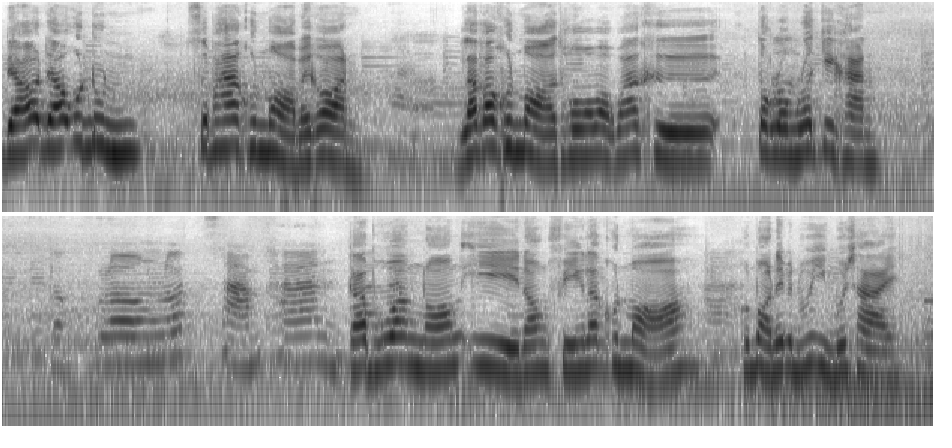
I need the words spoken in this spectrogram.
เดี๋ยวเดี๋ยวอุดหนุนเสื้อผ้าคุณหมอไปก่อน แล้วก็คุณหมอโทรมาบอกว่าคือตกลงรถกี่คันตกลงรถสามคันก็พ่วงน้องอีน้องฟิงค์แล้วคุณหมอ ค่ะ คุณหมอนี่เป็นผู้หญิงผู้ชายครู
